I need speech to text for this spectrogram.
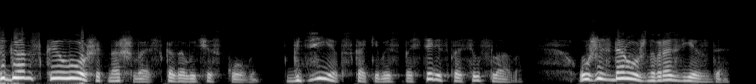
цыганская лошадь нашлась, — сказал участковый. — Где? — вскакивая с постели, спросил Слава. — Уже с дорожного разъезда,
